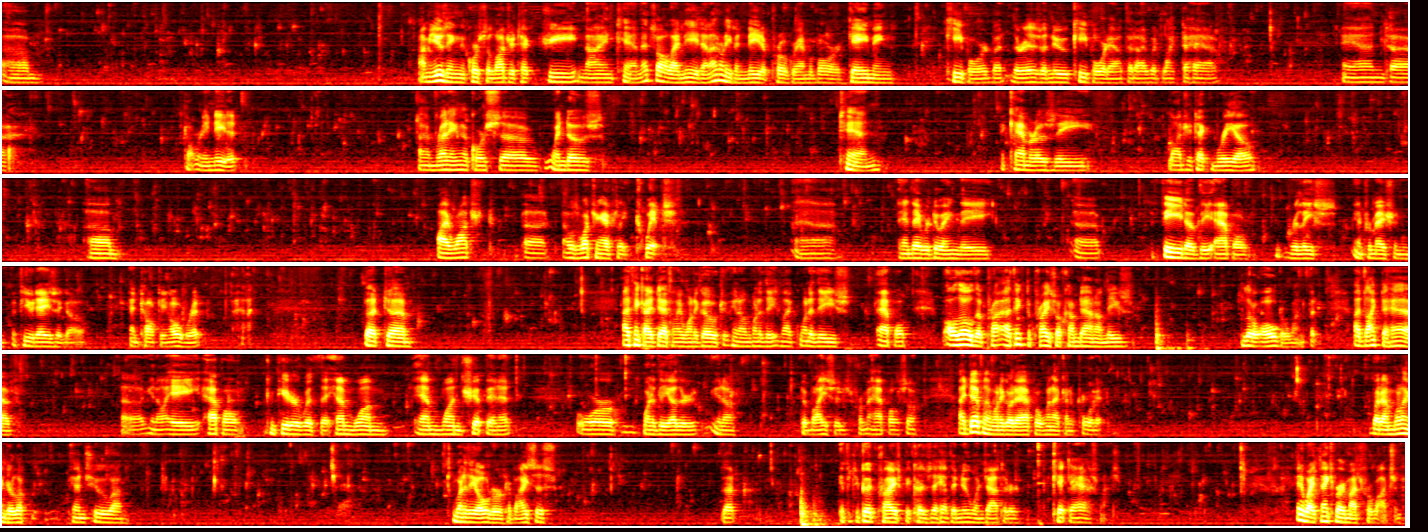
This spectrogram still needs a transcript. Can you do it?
Um, I'm using, of course, the Logitech G910. That's all I need, and I don't even need a programmable or gaming keyboard, but there is a new keyboard out that I would like to have. And uh, don't really need it. I'm running, of course, uh, Windows 10. The camera's the Logitech Brio. Um, I watched, uh, I was watching actually Twitch, uh, and they were doing the uh, feed of the Apple release information a few days ago and talking over it. but um, I think I definitely want to go to you know one of the like one of these Apple. Although the pri- I think the price will come down on these little older ones, but I'd like to have uh, you know a Apple computer with the M1 M1 chip in it, or one of the other you know devices from Apple. So I definitely want to go to Apple when I can afford it. But I'm willing to look into um, one of the older devices that if it's a good price because they have the new ones out that are kick-ass ones. Anyway, thank you very much for watching.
